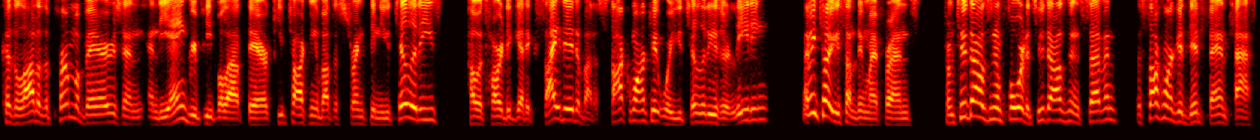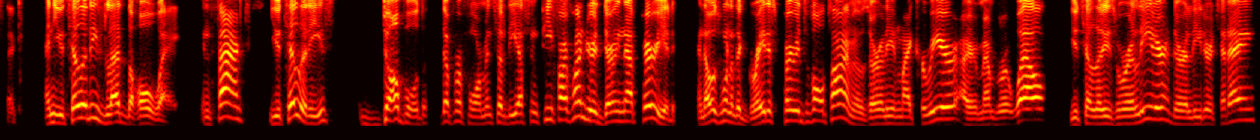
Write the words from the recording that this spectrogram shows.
because a lot of the perma bears and, and the angry people out there keep talking about the strength in utilities, how it's hard to get excited about a stock market where utilities are leading. Let me tell you something, my friends. From 2004 to 2007, the stock market did fantastic and utilities led the whole way. In fact, utilities doubled the performance of the S&P 500 during that period. And that was one of the greatest periods of all time. It was early in my career. I remember it well. Utilities were a leader. They're a leader today.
